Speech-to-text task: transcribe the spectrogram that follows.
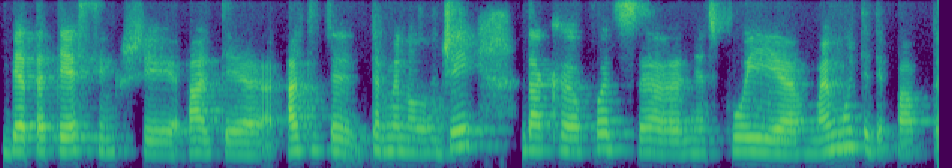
beta testing și alte, alte terminologii, dacă poți să ne spui mai multe de fapt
